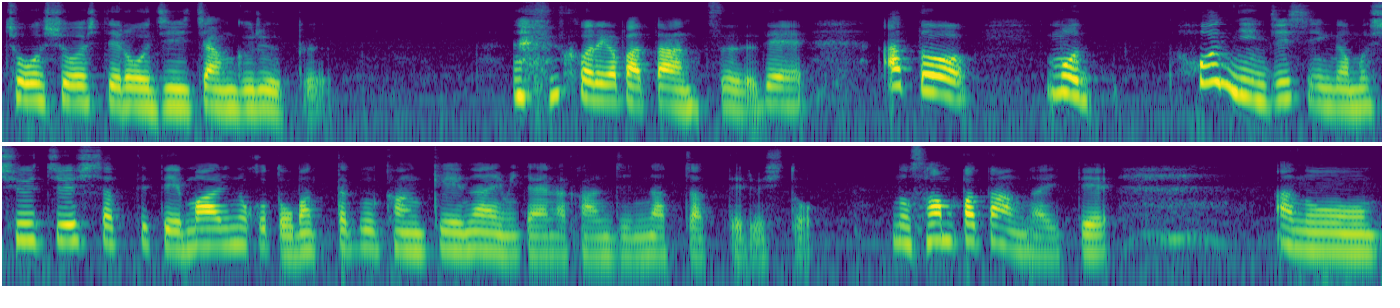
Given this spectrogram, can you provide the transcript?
嘲笑してるおじいちゃんグループ。これがパターン2で、あと、もう、本人自身がもう集中しちゃってて、周りのこと全く関係ないみたいな感じになっちゃってる人の3パターンがいて、あの、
